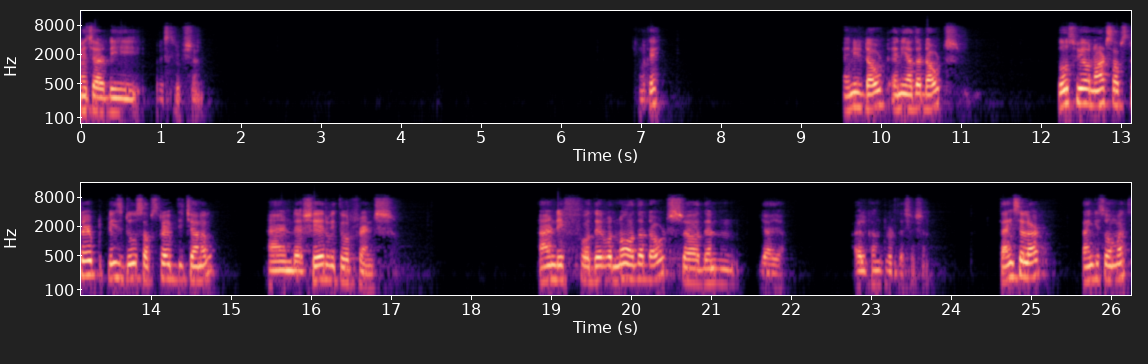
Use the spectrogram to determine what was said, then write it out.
mhrd prescription okay? Any doubt? Any other doubts those who have not subscribed please do subscribe the channel and uh, share with your friends. And if uh, there were no other doubts uh, then yeah yeah i will conclude the session. Thanks a lot. Thank you so much.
